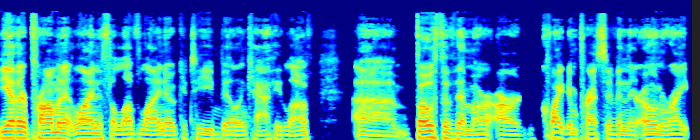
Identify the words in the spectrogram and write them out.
The other prominent line is the Love Line Okeetee, Mhm. Bill and Kathy Love. Um, both of them are are quite impressive in their own right.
